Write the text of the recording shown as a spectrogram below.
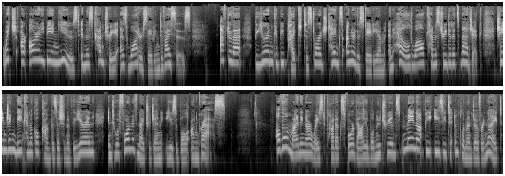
which are already being used in this country as water saving devices. After that, the urine could be piped to storage tanks under the stadium and held while chemistry did its magic, changing the chemical composition of the urine into a form of nitrogen usable on grass. Although mining our waste products for valuable nutrients may not be easy to implement overnight,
